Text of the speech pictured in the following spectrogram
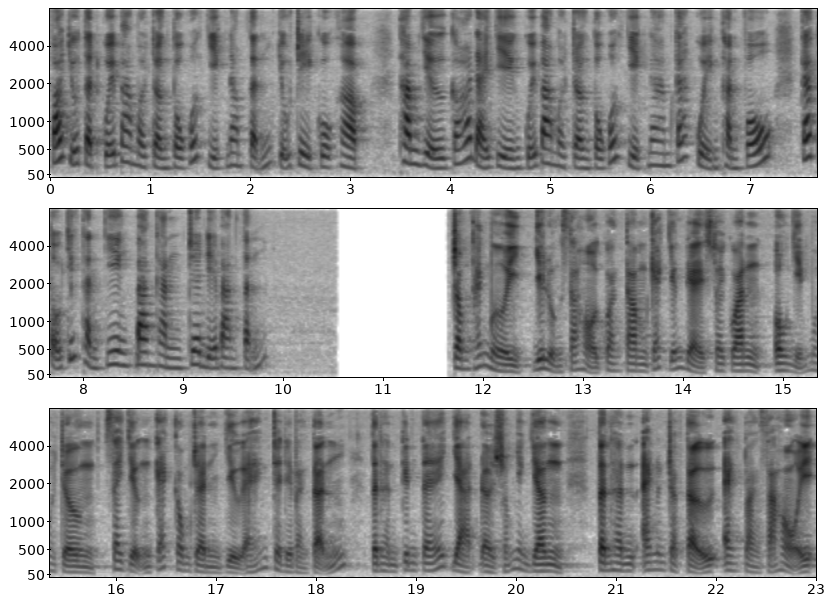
Phó Chủ tịch Quỹ ban Mặt trận Tổ quốc Việt Nam tỉnh chủ trì cuộc họp. Tham dự có đại diện Quỹ ban Mặt trận Tổ quốc Việt Nam các quyện, thành phố, các tổ chức thành viên, ban ngành trên địa bàn tỉnh. Trong tháng 10, dư luận xã hội quan tâm các vấn đề xoay quanh ô nhiễm môi trường, xây dựng các công trình dự án trên địa bàn tỉnh, tình hình kinh tế và đời sống nhân dân, tình hình an ninh trật tự, an toàn xã hội,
